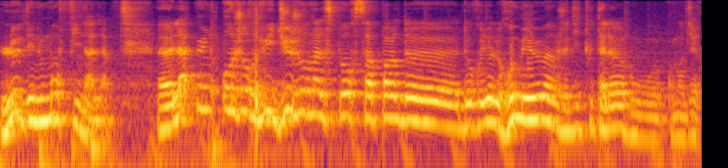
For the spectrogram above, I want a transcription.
le dénouement final. la une aujourd'hui du journal sport, ça parle d'Auriol Roméo, hein, je dis tout à l'heure, ou comment dire,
